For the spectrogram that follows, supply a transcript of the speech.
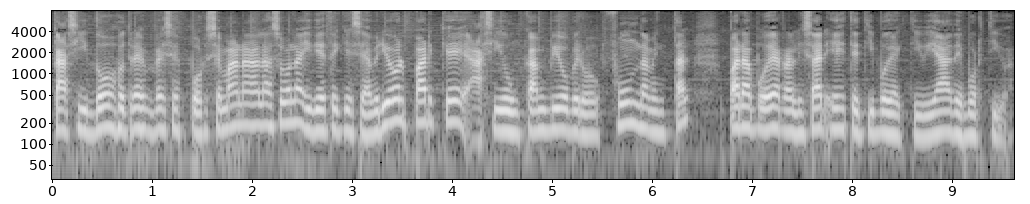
casi dos o tres veces por semana a la zona y desde que se abrió el parque ha sido un cambio pero fundamental para poder realizar este tipo de actividad deportiva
